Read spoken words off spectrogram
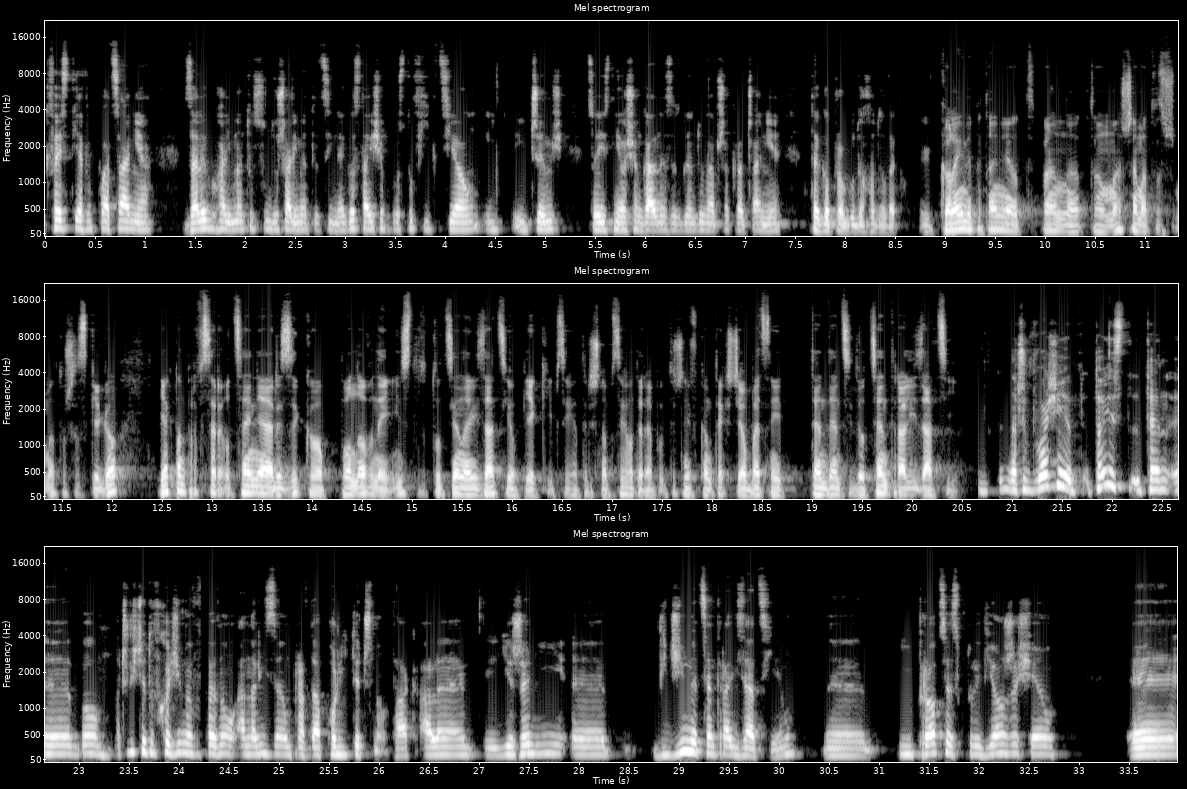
kwestia wypłacania zaległych alimentów z funduszu alimentacyjnego staje się po prostu fikcją i, i, czymś, co jest nieosiągalne ze względu na przekraczanie tego progu dochodowego. Kolejne pytanie od pana Tomasza Matusz, Matuszewskiego. Jak pan profesor ocenia ryzyko ponownej instytucjonalizacji opieki psychiatryczno-psychoterapeutycznej w kontekście obecnej tendencji do centralizacji? Znaczy właśnie to jest ten, y, bo oczywiście tu wchodzimy w pewną analizę prawda, polityczną, tak, ale jeżeli y, widzimy centralizację, y, i proces, który wiąże się e,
